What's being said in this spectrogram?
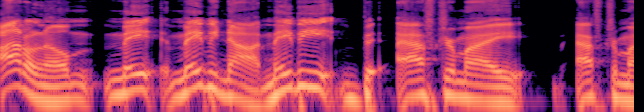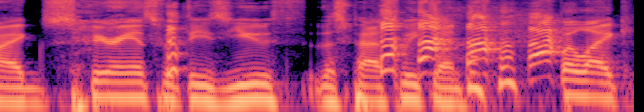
I don't know, may, maybe not. Maybe b- after my after my experience with these youth this past weekend, but like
